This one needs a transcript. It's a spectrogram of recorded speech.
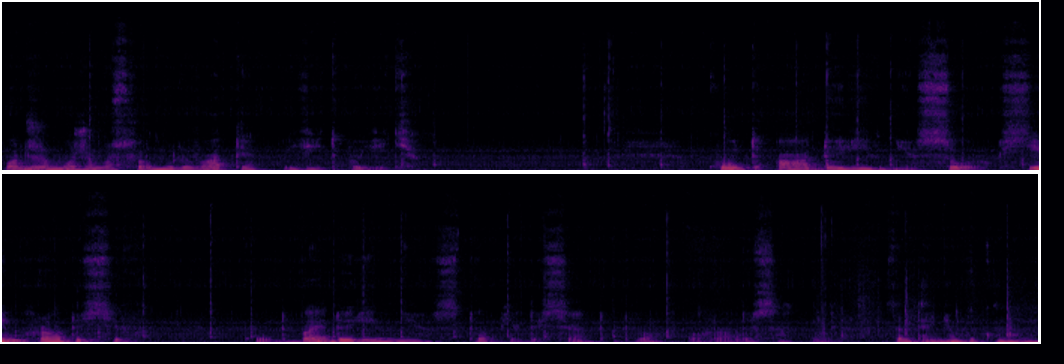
Отже, можемо сформулювати відповідь. Кут А дорівнює 47 градусів, кут Б дорівнює 152 градуса. Завдання виконано.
